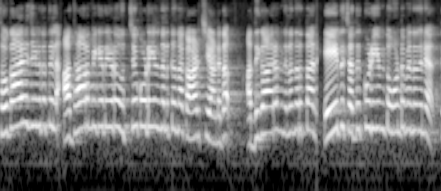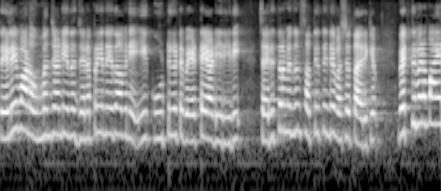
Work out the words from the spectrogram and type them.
സ്വകാര്യ ജീവിതത്തിൽ അധാർമികതയുടെ ഉച്ചകോടിയിൽ നിൽക്കുന്ന കാഴ്ചയാണിത്. അധികാരം നിലനിർത്താൻ ഏത് ചതിക്കുഴിയും തോണ്ടുമെന്നതിന് തെളിവാണ് ഉമ്മൻചാണ്ടി എന്ന ജനപ്രിയ നേതാവിനെ ഈ കൂട്ടുകെട്ട് വേട്ടയാടിയ രീതി. ചരിത്രമെന്നും സത്യത്തിന്റെ വശത്തായിരിക്കും. വ്യക്തിപരമായ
